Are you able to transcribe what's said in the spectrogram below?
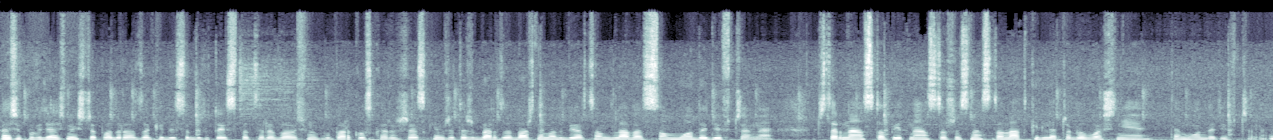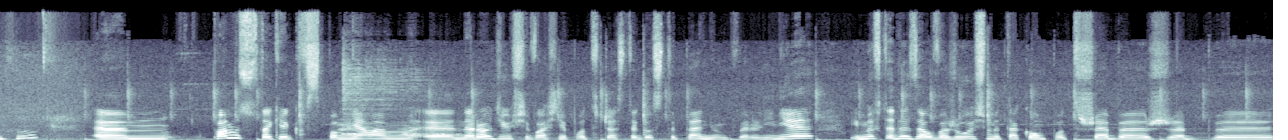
Kasiu, powiedziałaś mi jeszcze po drodze, kiedy sobie tutaj spacerowałyśmy po Parku Skaryszewskim, że też bardzo ważnym odbiorcą dla Was są młode dziewczyny. 14, 15, 16 latki. Dlaczego właśnie te młode dziewczyny? Em, Pomysł, tak jak wspomniałam, e, narodził się właśnie podczas tego stypendium w Berlinie i my wtedy zauważyłyśmy taką potrzebę, żeby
